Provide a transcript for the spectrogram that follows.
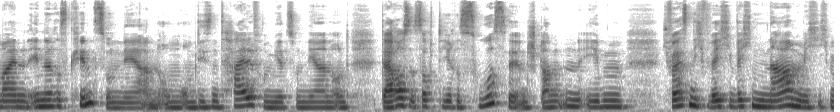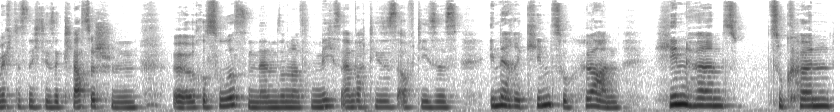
mein inneres Kind zu nähern, um, um diesen Teil von mir zu nähern. Und daraus ist auch die Ressource entstanden, eben, ich weiß nicht, welche, welchen Namen ich, ich möchte es nicht diese klassischen äh, Ressourcen nennen, sondern für mich ist einfach dieses, auf dieses innere Kind zu hören, hinhören zu, zu können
